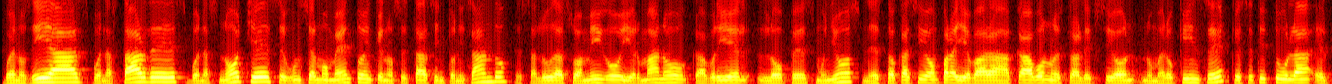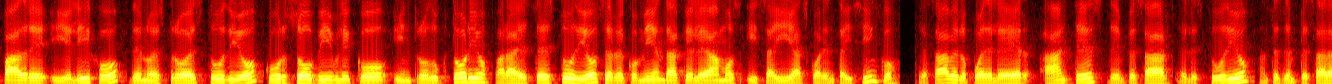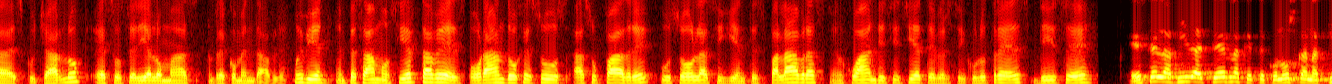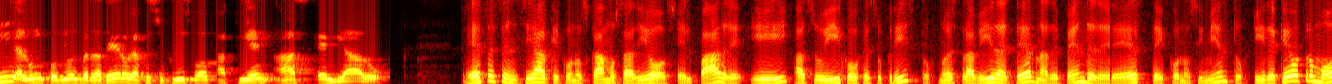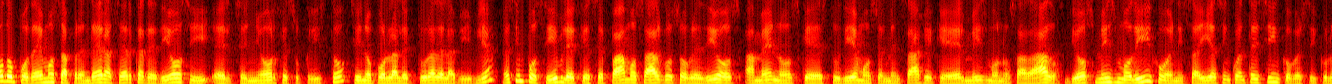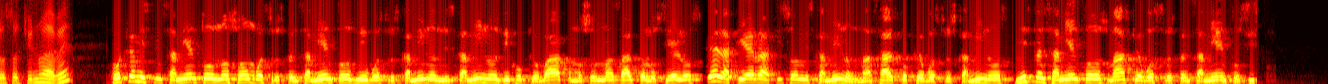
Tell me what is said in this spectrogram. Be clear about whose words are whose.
Speaker 1: Buenos días, buenas tardes, buenas noches, según sea el momento en que nos está sintonizando. Les saluda su amigo y hermano Gabriel López Muñoz en esta ocasión para llevar a cabo nuestra lección número 15 que se titula El Padre y el Hijo de nuestro estudio Curso Bíblico Introductorio. Para este estudio se recomienda que leamos Isaías 45. Ya sabe, lo puede leer antes de empezar el estudio, antes de empezar a escucharlo. Eso sería lo más recomendable. Muy bien, empezamos. Cierta vez, orando Jesús a su Padre, usó las siguientes palabras. En Juan 17, versículo 3, dice,
Speaker 2: esta es la vida eterna que te conozcan a ti, al único Dios verdadero y a Jesucristo a quien has enviado.
Speaker 1: Es esencial que conozcamos a Dios, el Padre, y a su Hijo Jesucristo. Nuestra vida eterna depende de este conocimiento. ¿Y de qué otro modo podemos aprender acerca de Dios y el Señor Jesucristo, sino por la lectura de la Biblia? Es imposible que sepamos algo sobre Dios a menos que estudiemos el mensaje que Él mismo nos ha dado. Dios mismo dijo en Isaías 55, versículos 8 y 9,
Speaker 2: porque mis pensamientos no son vuestros pensamientos, ni vuestros caminos mis caminos, dijo Jehová, como son más altos los cielos que la tierra, así son mis caminos, más altos que vuestros caminos, mis pensamientos más que vuestros pensamientos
